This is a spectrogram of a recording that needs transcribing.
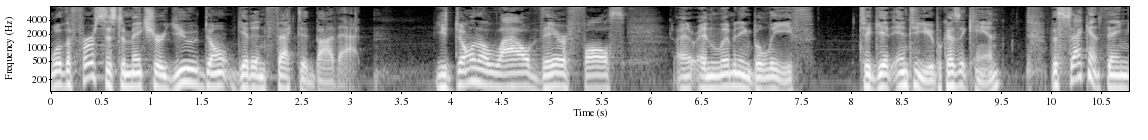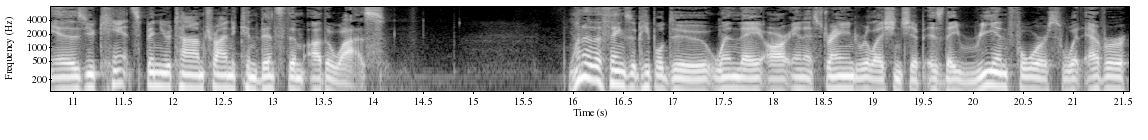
Well, the first is to make sure you don't get infected by that. You don't allow their false and limiting belief to get into you because it can. The second thing is you can't spend your time trying to convince them otherwise. One of the things that people do when they are in a strained relationship is they reinforce whatever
